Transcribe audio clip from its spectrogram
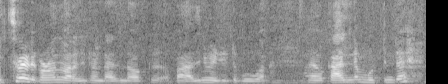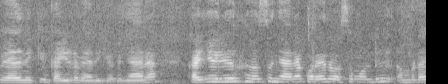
എക്സ്റേ എടുക്കണമെന്ന് പറഞ്ഞിട്ടുണ്ടായിരുന്നു ഡോക്ടർ. അപ്പോൾ അതിന് വേണ്ടിയിട്ട് പോവുക കാലിന്റെ മുട്ടിന്റെ വേദനയ്ക്കും കൈയുടെ വേദനയ്ക്കും ഞാൻ കഴിഞ്ഞ ഒരു ദിവസം ഞാൻ കുറേ ദിവസം കൊണ്ട് നമ്മുടെ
